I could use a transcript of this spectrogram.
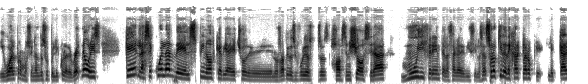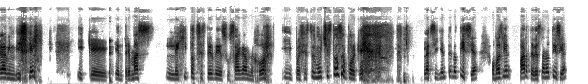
igual promocionando su película de Red Notice, que la secuela del spin-off que había hecho de Los Rápidos y Furiosos, Hobbs and Shaw, será muy diferente a la saga de Diesel. O sea, solo quiere dejar claro que le caga a Vin Diesel y que entre más lejitos esté de su saga, mejor. Y pues esto es muy chistoso porque la siguiente noticia, o más bien parte de esta noticia,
